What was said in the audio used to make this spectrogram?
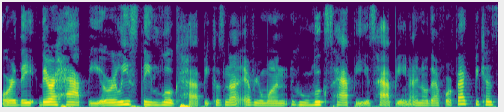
or they they're happy or at least they look happy because not everyone who looks happy is happy and i know that for a fact because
